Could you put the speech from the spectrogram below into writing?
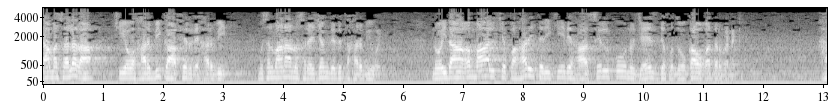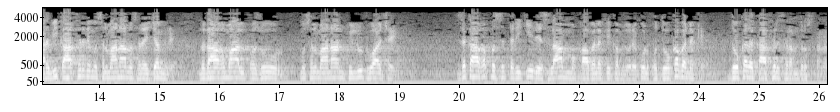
دا مسله را چې یو حربي کافر دی حربي مسلمانانو سره جنگ دی د حربي وای نو دا هغه مال چې په هرې طریقې دی حاصل کو نو جایز دی خودوکا او غدر بنکه حربی کافر د مسلمانانو سره جنگ دی نو دا غمال فزور مسلمانان په لوټ واچي ځکه هغه په طریقې د اسلام مقابله کې کمزورې کول خود دوکه بنکه دوکه د کافر سره درست نه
